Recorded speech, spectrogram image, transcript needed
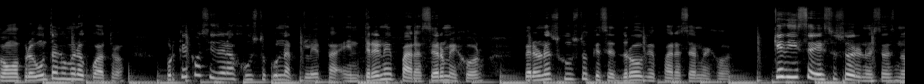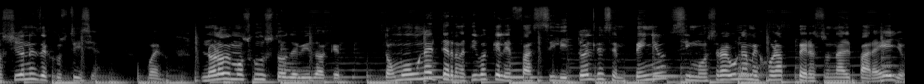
Como pregunta número 4, ¿por qué considera justo que un atleta entrene para ser mejor, pero no es justo que se drogue para ser mejor? ¿Qué dice esto sobre nuestras nociones de justicia? Bueno, no lo vemos justo debido a que tomó una alternativa que le facilitó el desempeño sin mostrar una mejora personal para ello.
